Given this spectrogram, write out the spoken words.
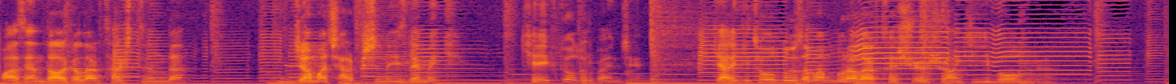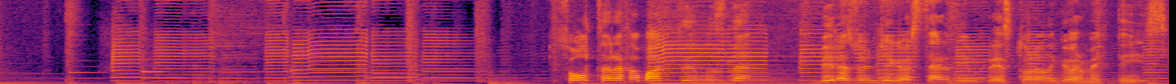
Bazen dalgalar taştığında cama çarpışını izlemek keyifli olur bence. Gel git olduğu zaman buralar taşıyor. Şu anki gibi olmuyor. Sol tarafa baktığımızda biraz önce gösterdiğim restoranı görmekteyiz.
